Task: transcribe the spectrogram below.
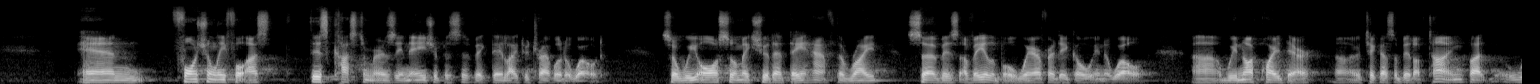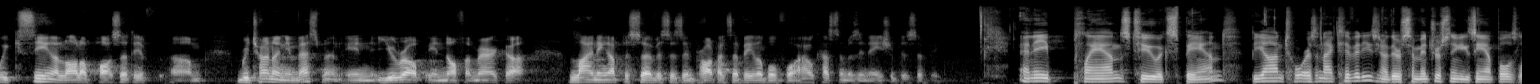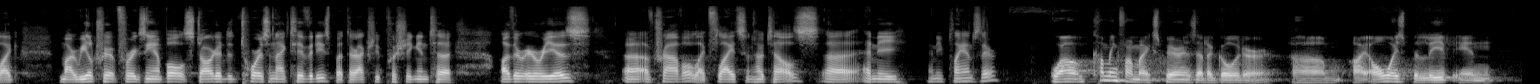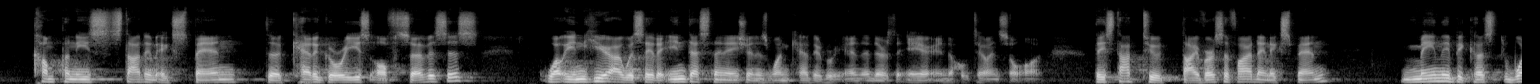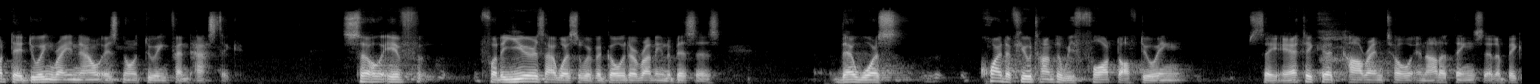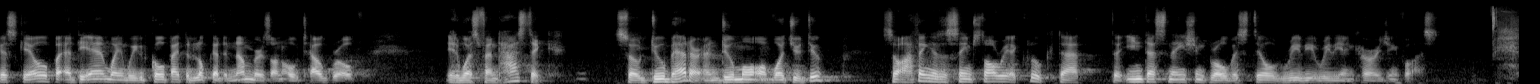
And fortunately for us, these customers in Asia Pacific, they like to travel the world. So we also make sure that they have the right service available wherever they go in the world. Uh, we're not quite there. Uh, it takes us a bit of time, but we're seeing a lot of positive um, return on investment in Europe, in North America, lining up the services and products available for our customers in Asia Pacific. Any plans to expand beyond tours and activities? You know, there's some interesting examples like MyRealTrip, for example, started tours and activities, but they're actually pushing into other areas uh, of travel like flights and hotels. Uh, any, any plans there? Well, coming from my experience at Agoda, um, I always believe in companies starting to expand the categories of services well, in here, I would say the in destination is one category, and then there's the air and the hotel and so on. They start to diversify and expand, mainly because what they're doing right now is not doing fantastic. So if for the years I was with Agoda running the business, there was quite a few times that we thought of doing, say, air ticket, car rental, and other things at a bigger scale. But at the end, when we go back to look at the numbers on hotel growth, it was fantastic. So do better and do more of what you do. So I think it's the same story at Klook that the in-destination growth is still really, really encouraging for us.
